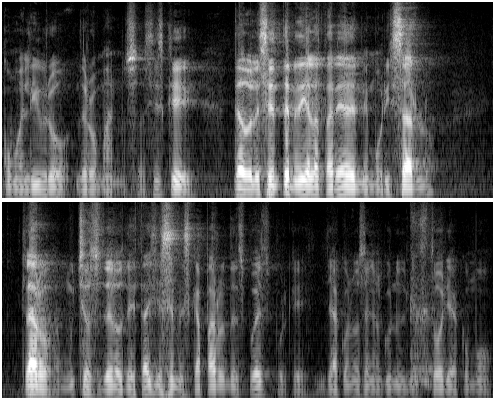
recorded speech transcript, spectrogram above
como el libro de Romanos. Así es que de adolescente me di a la tarea de memorizarlo. Claro, muchos de los detalles se me escaparon después porque ya conocen algunos de mi historia, cómo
